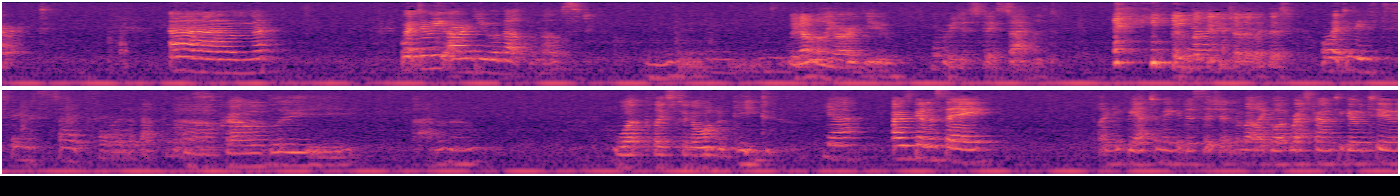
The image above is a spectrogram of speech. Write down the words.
correct. Um, what do we argue about the most? We don't really argue. Yeah. We just stay silent and look at each other like this. What do we say silent silent about the most? Uh, probably, I don't know, what place to go on a date. Yeah, I was gonna say, like if we have to make a decision about like what restaurant to go to,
